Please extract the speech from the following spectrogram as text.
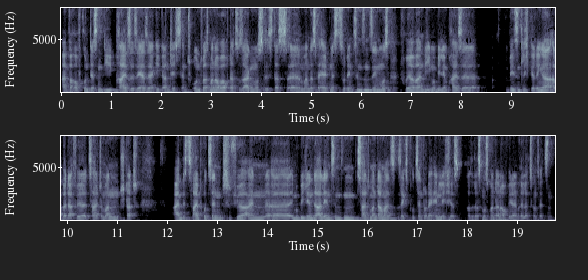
Einfach aufgrund dessen die Preise sehr, sehr gigantisch sind. Und was man aber auch dazu sagen muss, ist, dass äh, man das Verhältnis zu den Zinsen sehen muss. Früher waren die Immobilienpreise wesentlich geringer, aber dafür zahlte man statt ein bis zwei Prozent für ein äh, Immobiliendarlehenszinsen, zahlte man damals sechs Prozent oder ähnliches. Also das muss man dann auch wieder in Relation setzen.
